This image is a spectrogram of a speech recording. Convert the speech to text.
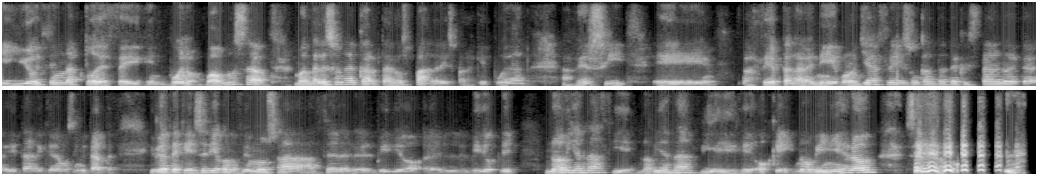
Y yo hice un acto de fe y bueno, vamos a mandarles una carta a los padres para que puedan a ver si eh, aceptan a venir. Bueno, Jeffrey es un cantante cristiano y tal, y tal, y queremos invitarte. Y fíjate que ese día cuando fuimos a hacer el, vídeo, el, videoclip, no había nadie, no había nadie. Y dije, ok, no vinieron, se.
